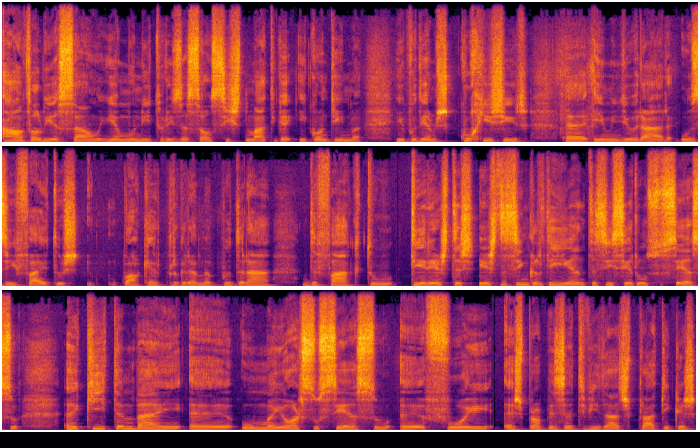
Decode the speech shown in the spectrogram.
a avaliação e a monitorização sistemática e contínua e podemos corrigir uh, e melhorar os efeitos, qualquer programa poderá de facto ter estes, estes ingredientes e ser um sucesso. Aqui também uh, o maior sucesso uh, foi as próprias atividades práticas.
